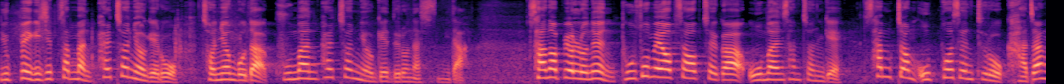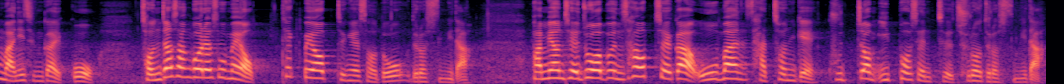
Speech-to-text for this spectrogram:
623만 8천여 개로 전년보다 9만 8천여 개 늘어났습니다. 산업별로는 도소매업 사업체가 5만 3천 개, 3.5%로 가장 많이 증가했고 전자상거래 소매업, 택배업 등에서도 늘었습니다. 반면 제조업은 사업체가 5만 4천 개, 9.2% 줄어들었습니다.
